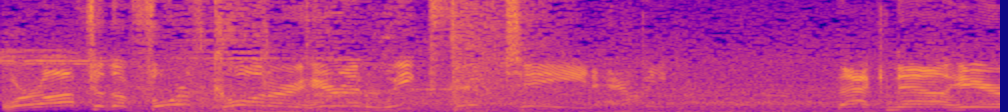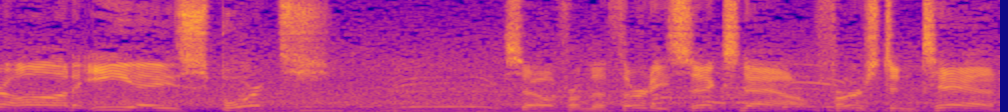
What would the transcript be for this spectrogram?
We're off to the fourth quarter here in Week 15. Back now here on EA Sports. So from the 36 now, first and 10.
